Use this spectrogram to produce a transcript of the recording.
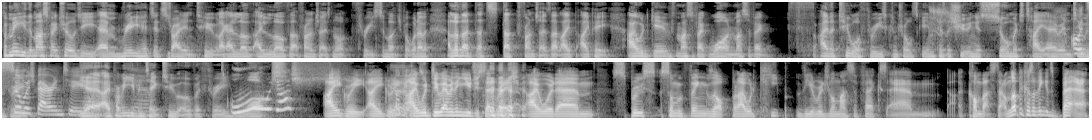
For me, the Mass Effect trilogy um, really hits its stride in two. Like I love, I love that franchise. Not three so much, but whatever. I love that. That's that franchise, that IP. I would give Mass Effect one, Mass Effect th- either two or three's control scheme because the shooting is so much tighter in two Oh, and it's three. so much better in two. Yeah, I'd probably even Yeah. take two over three. Ooh, What? Josh. I agree. I agree. I would do everything you just said, Rich. I would um, spruce some things up, but I would keep the original Mass Effect's um, uh, combat style. Not because I think it's better,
